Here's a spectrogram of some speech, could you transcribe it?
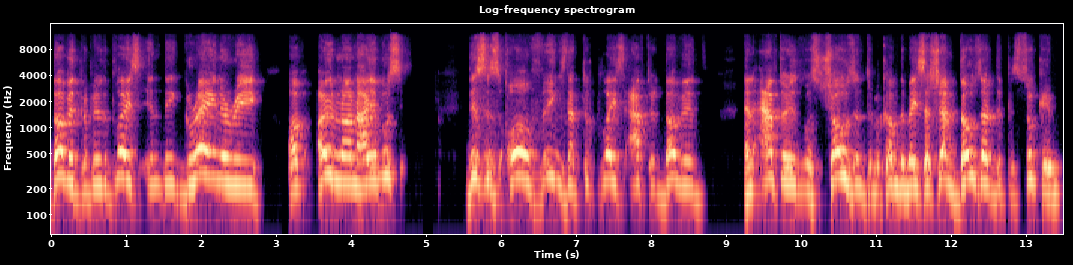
David prepared the place in the granary of Oirnon Hayavusi. This is all things that took place after David and after it was chosen to become the Beis Hashem. Those are the Pesukim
